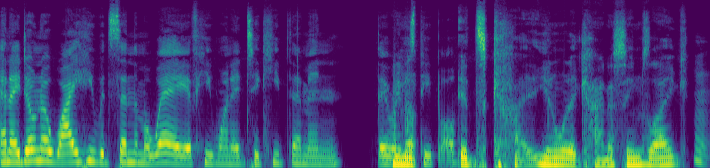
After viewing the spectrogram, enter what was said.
And I don't know why he would send them away if he wanted to keep them and they were You know, his people. It's ki- you know what it kind of seems like. Hmm.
